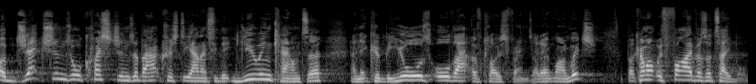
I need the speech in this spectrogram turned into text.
objections or questions about Christianity that you encounter, and it could be yours or that of close friends. I don't mind which, but come up with five as a table.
